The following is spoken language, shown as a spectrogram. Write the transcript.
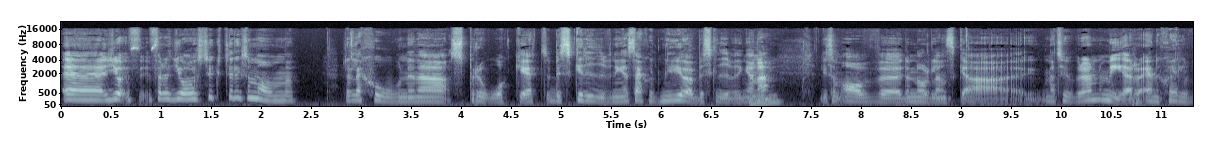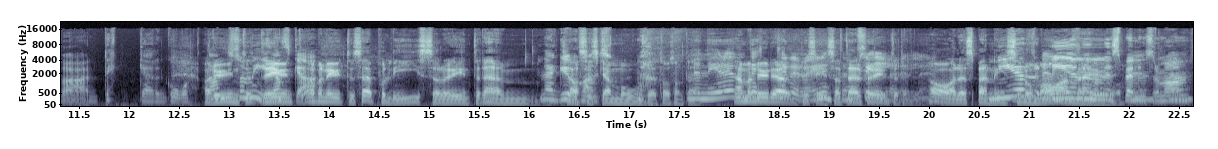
Eh, jag, för att jag tyckte liksom om relationerna, språket, beskrivningen, särskilt miljöbeskrivningarna. Mm. Liksom av eh, den norrländska naturen mer än själva deckargåtan Ja, det är ju inte, som är det är ju ganska... inte, ja, men det är ju inte så här poliser och det är ju inte det här Nej, gud, klassiska skönt. mordet och sånt där. Men är det en Nej, men det är ju det? Är precis, inte att en därför är inte thriller, det. eller? Ja, eller mer, spänningsroman mer är än en spänningsroman. Mm,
